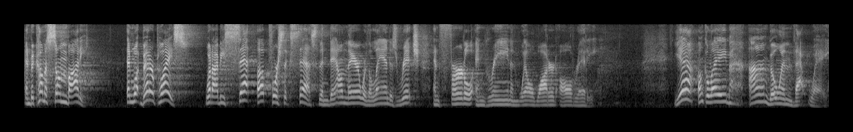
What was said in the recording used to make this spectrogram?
and become a somebody. And what better place would I be set up for success than down there where the land is rich and fertile and green and well watered already? Yeah, Uncle Abe, I'm going that way.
